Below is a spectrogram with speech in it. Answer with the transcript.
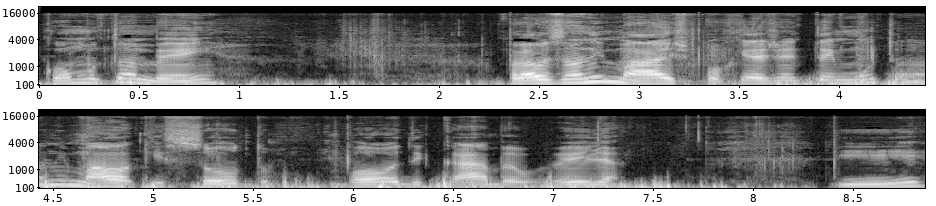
como também para os animais, porque a gente tem muito animal aqui solto, bode, cabra, ovelha. E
